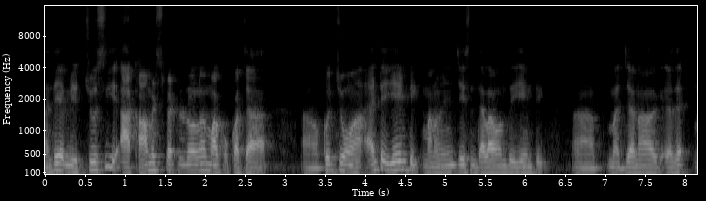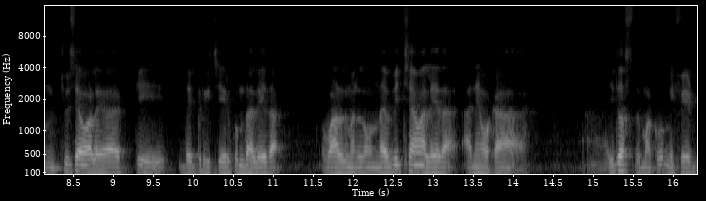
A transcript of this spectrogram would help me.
అంటే మీరు చూసి ఆ కామెంట్స్ పెట్టడం వల్ల మాకు కొంచెం కొంచెం అంటే ఏంటి మనం ఏం చేసింది ఎలా ఉంది ఏంటి? జన అదే చూసే వాళ్ళకి దగ్గరికి చేరుకుందా లేదా? వాళ్ళు మనలో నవ్వించామా లేదా అనే ఒక ఇది వస్తుంది మాకు మీ ఫీడ్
